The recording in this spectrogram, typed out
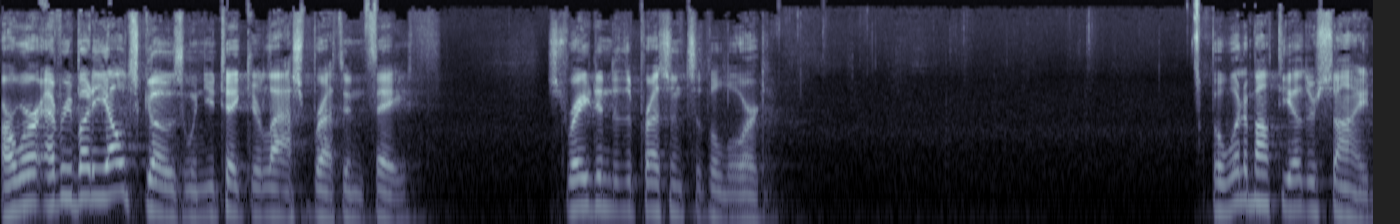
are where everybody else goes when you take your last breath in faith straight into the presence of the Lord. But what about the other side?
